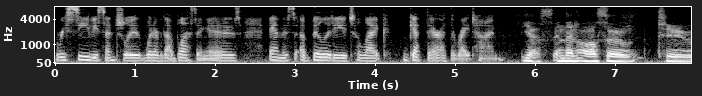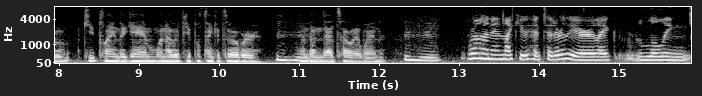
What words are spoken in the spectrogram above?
receive essentially whatever that blessing is, and this ability to like get there at the right time. yes, and then also to keep playing the game when other people think it's over, Mm-hmm. and then that's how I win. hmm Well, and, and like you had said earlier, like lulling,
